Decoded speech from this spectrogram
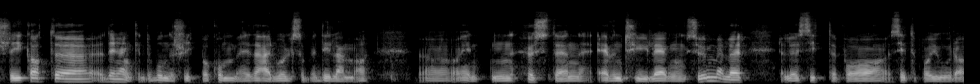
Slik at den enkelte bonde slipper å komme i det her voldsomme dilemmaet. Og enten høste en eventyrlig engangssum, eller, eller sitte, på, sitte, på, jorda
